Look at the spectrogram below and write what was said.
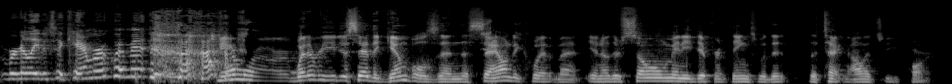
related to camera equipment? Camera or whatever you just said the gimbals and the sound equipment you know there's so many different things with it the technology part.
